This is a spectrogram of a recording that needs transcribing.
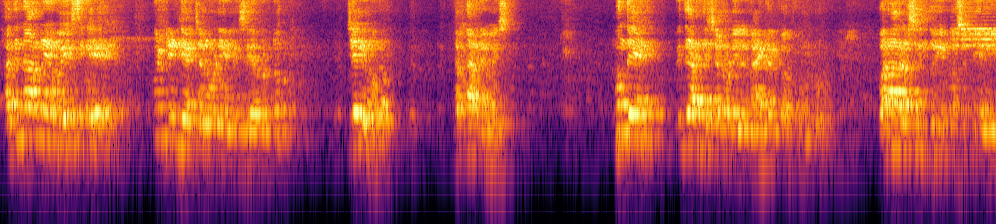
ಹದಿನಾರನೇ ವಯಸ್ಸಿಗೆ ಕ್ವಿಟ್ ಇಂಡಿಯಾ ಚಳವಳಿಯಲ್ಲಿ ಸೇರ್ಬಿಟ್ಟು ಜೈಲಿಗೆ ಹೋದರು. ಹದಿನಾರನೇ ವಯಸ್ಸು. ಮುಂದೆ ವಿದ್ಯಾರ್ಥಿ ಚಳವಳಿಯಲ್ಲಿ ನಾಯಕತ್ವ ತಗೊಂಡ್ರು. ಬನಾರಸ್ ಹಿಂದೂ ಯೂನಿವರ್ಸಿಟಿಯಲ್ಲಿ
